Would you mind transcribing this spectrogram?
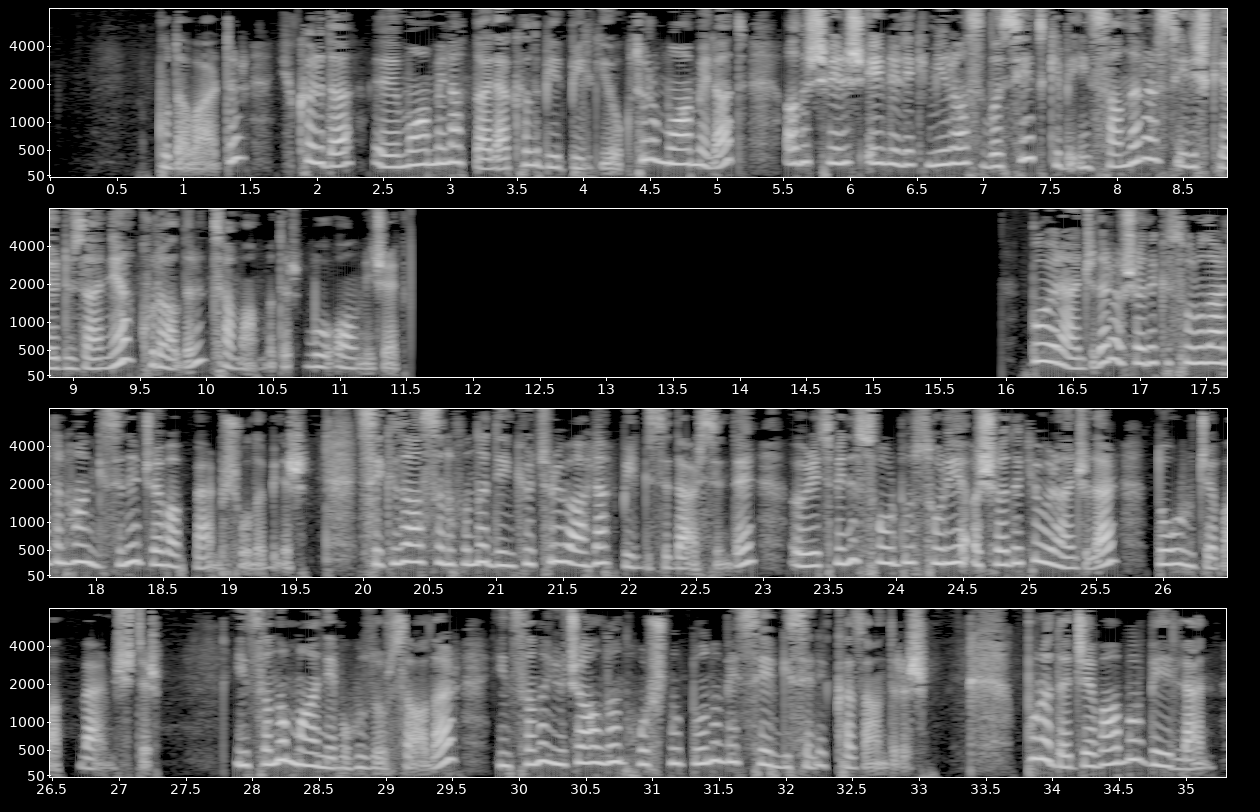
Bu da vardır. Yukarıda e, muamelatla alakalı bir bilgi yoktur. Muamelat, alışveriş, evlilik, miras, vasiyet gibi insanlar arası ilişkileri düzenleyen kuralların tamamıdır. Bu olmayacak. Bu öğrenciler aşağıdaki sorulardan hangisine cevap vermiş olabilir? 8A sınıfında din kültürü ve ahlak bilgisi dersinde öğretmenin sorduğu soruya aşağıdaki öğrenciler doğru cevap vermiştir. İnsana manevi huzur sağlar, insana yüce Allah'ın hoşnutluğunu ve sevgisini kazandırır. Burada cevabı verilen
